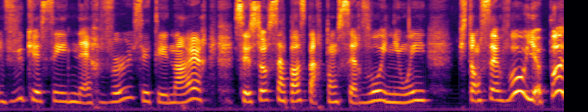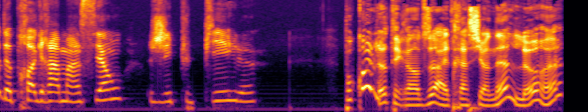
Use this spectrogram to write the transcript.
vu que c'est nerveux, c'est tes nerfs, c'est sûr que ça passe par ton cerveau, anyway. Puis ton cerveau, il n'y a pas de programmation. J'ai plus de pied, là. Pourquoi là, t'es rendu à être rationnel, là, hein?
